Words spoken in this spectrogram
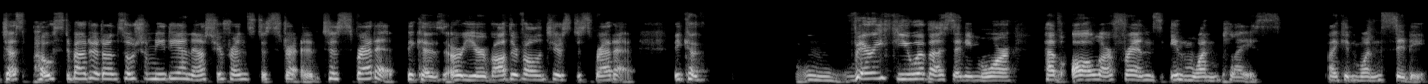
just post about it on social media and ask your friends to, stre- to spread it because or your other volunteers to spread it because very few of us anymore have all our friends in one place like in one city.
